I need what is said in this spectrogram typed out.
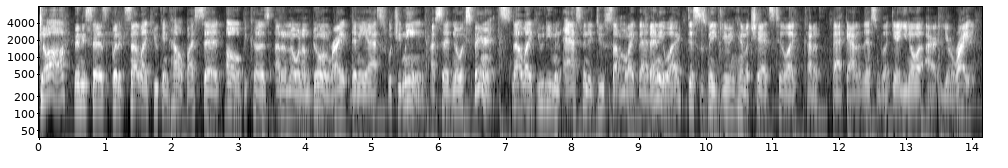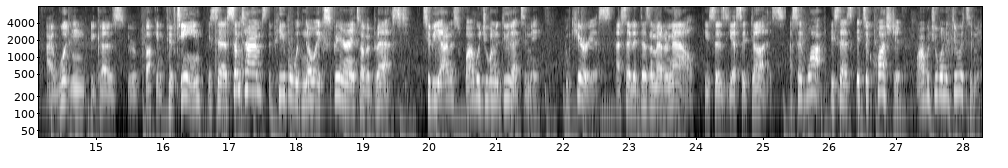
Duh. Then he says, but it's not like you can help. I said, oh, because I don't know what I'm doing, right? Then he asks, what you mean? I said, no experience. Not like you'd even ask me to do something like that anyway. This is me giving him a chance to like kind of back out of this and be like, yeah, you know what? I, you're right. I wouldn't because you're fucking 15. He says, sometimes the people with no experience are the best. To be honest, why would you want to do that to me? I'm curious. I said, it doesn't matter now. He says, yes, it does. I said, why? He says, it's a question. Why would you want to do it to me?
